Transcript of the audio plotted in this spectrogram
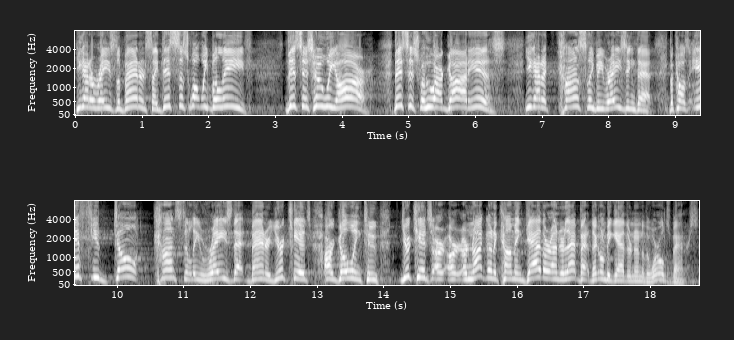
You got to raise the banner and say, This is what we believe. This is who we are. This is who our God is. You got to constantly be raising that because if you don't constantly raise that banner, your kids are going to, your kids are, are, are not going to come and gather under that banner. They're going to be gathering under the world's banners.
